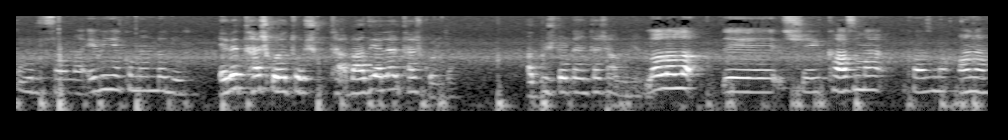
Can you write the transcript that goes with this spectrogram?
buluruz sonra. Evin yakınlarında dur. Eve taş koya toş, ta- bazı yerlere taş koyacağım. 64 tane taş aldım ya. La la la ee, şey kazma kazma ana.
